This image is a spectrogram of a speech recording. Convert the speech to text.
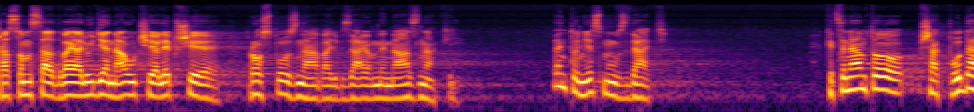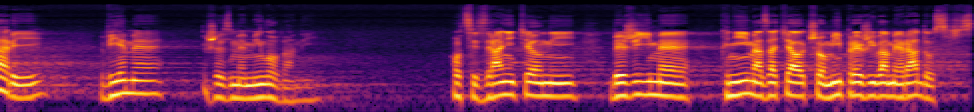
Časom sa dvaja ľudia naučia lepšie rozpoznávať vzájomné náznaky. Len to nesmú vzdať. Keď sa nám to však podarí, vieme, že sme milovaní. Hoci zraniteľní, bežíme k ním a zatiaľ, čo my prežívame radosť z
